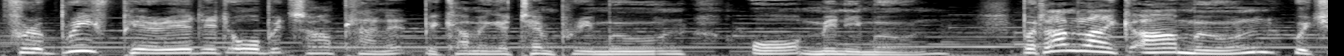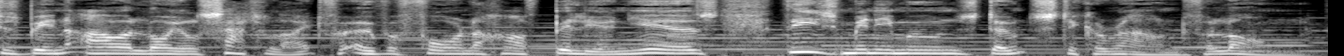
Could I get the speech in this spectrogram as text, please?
For a brief period, it orbits our planet, becoming a temporary moon or mini-moon. But unlike our moon, which has been our loyal satellite for over four and a half billion years, these mini-moons don't stick around for long.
